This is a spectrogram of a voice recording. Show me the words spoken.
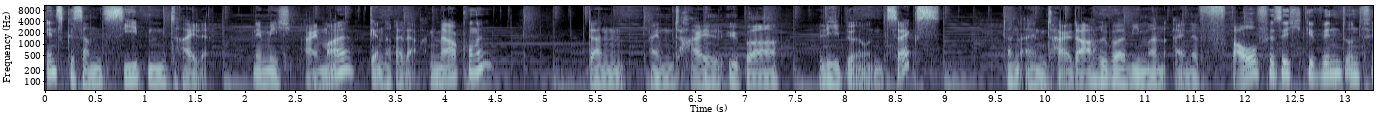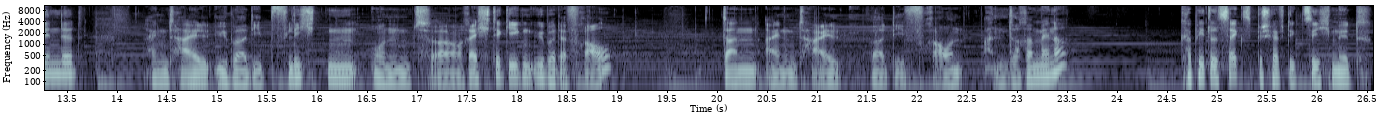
insgesamt sieben Teile. Nämlich einmal generelle Anmerkungen, dann einen Teil über Liebe und Sex, dann einen Teil darüber, wie man eine Frau für sich gewinnt und findet, einen Teil über die Pflichten und äh, Rechte gegenüber der Frau, dann einen Teil über die Frauen anderer Männer. Kapitel 6 beschäftigt sich mit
